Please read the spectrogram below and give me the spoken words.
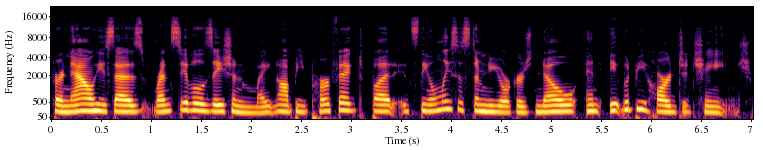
For now he says rent stabilization might not be perfect but it's the only system new yorkers know and it would be hard to change.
